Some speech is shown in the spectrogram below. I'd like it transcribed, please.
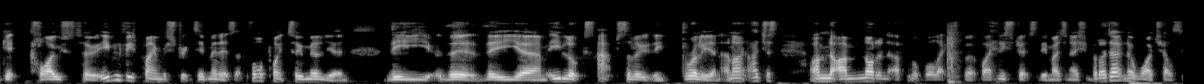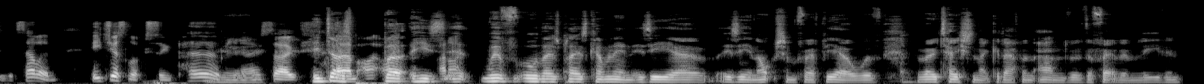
get close to, even if he's playing restricted minutes at 4.2 million, the the the um, he looks absolutely brilliant. And I, I just I'm not I'm not an, a football expert by any stretch of the imagination, but I don't know why Chelsea would sell him. He just looks superb, you know. So He does, Um, I- I- but he's I- with all those players coming in. Is he uh, is he an option for FPL with the rotation that could happen and with the threat of him leaving?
